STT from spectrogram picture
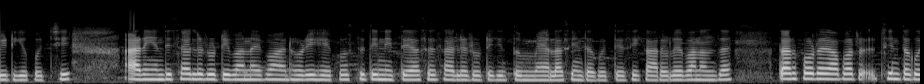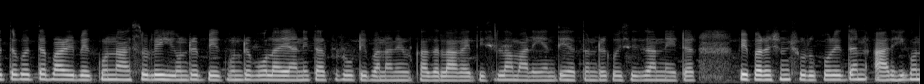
ভিডিও করছি। আর ইন্দি চাইলে রুটি বানাইবো, আর হরি হে প্রস্তুতি নিতে আছে, চাইলে রুটি কিন্তু মেলা চিন্তা করতেছি কারলে বানান যায়। তারপরে আবার চিন্তা করতে করতে বাড়ির বেগুন আসলে হিগুনরে বেগুনরে বলাই আনি, তারপর রুটি বানানোর কাজে লাগাই দিয়েছিলাম আর ইয়ান দিয়ে হেতনরে কইছি যান এটার প্রিপারেশন শুরু করে দেন। আর হিগুন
